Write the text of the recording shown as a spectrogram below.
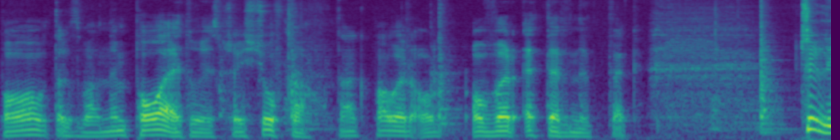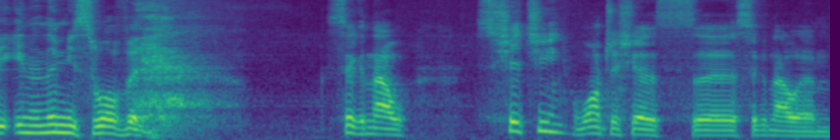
po tak zwanym PoE. Tu jest przejściówka, tak? Power over Ethernet, tak? Czyli innymi słowy, sygnał z sieci łączy się z e, sygnałem,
